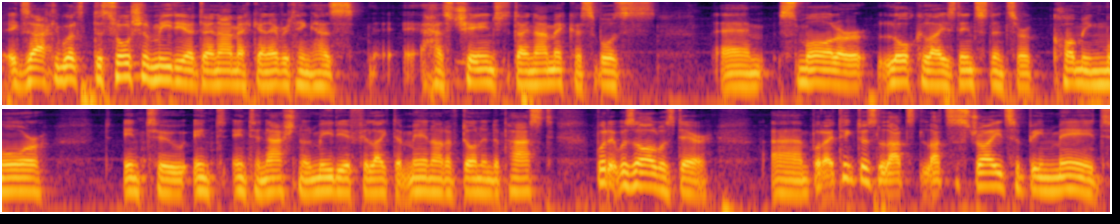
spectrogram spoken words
Exactly. Well, the social media dynamic and everything has has changed the dynamic. I suppose um, smaller, localized incidents are coming more into, into into national media, if you like, that may not have done in the past. But it was always there. Um, but I think there's lots lots of strides have been made.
